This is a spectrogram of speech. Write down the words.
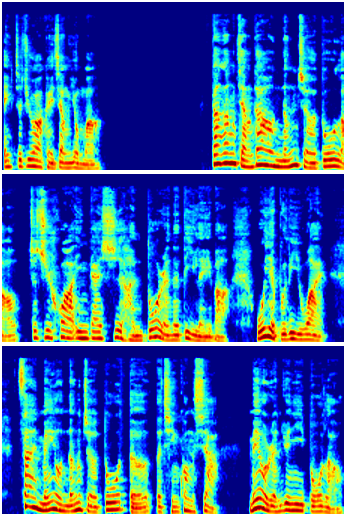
诶，这句话可以这样用吗？刚刚讲到“能者多劳”这句话，应该是很多人的地雷吧？我也不例外。在没有“能者多得”的情况下，没有人愿意多劳。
